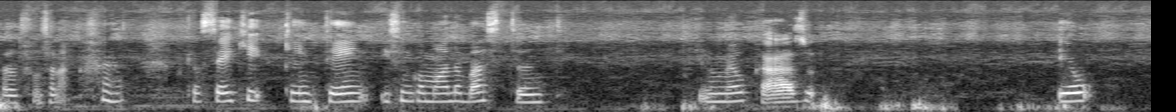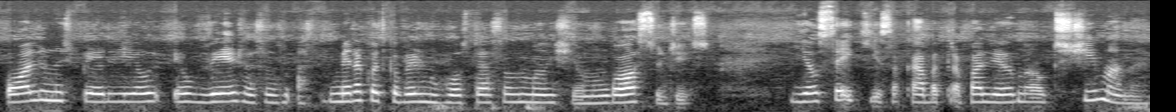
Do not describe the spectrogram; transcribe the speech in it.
para de funcionar. porque eu sei que quem tem isso incomoda bastante. No meu caso, eu olho no espelho e eu, eu vejo essas. A primeira coisa que eu vejo no rosto é essas manchas. Eu não gosto disso. E eu sei que isso acaba atrapalhando a autoestima, né?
